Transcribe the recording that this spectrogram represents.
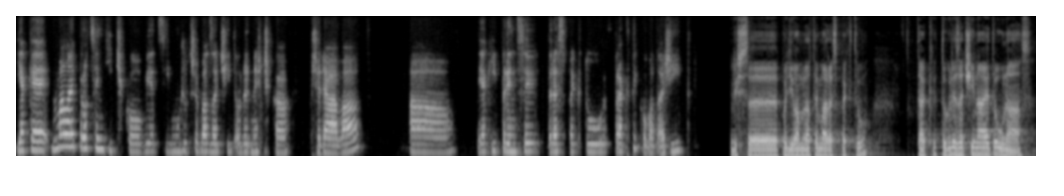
jaké malé procentíčko věcí můžu třeba začít ode dneška předávat a jaký princip respektu praktikovat a žít. Když se podívám na téma respektu, tak to, kde začíná, je to u nás.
